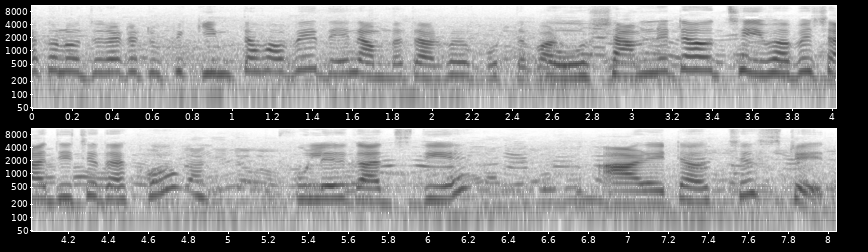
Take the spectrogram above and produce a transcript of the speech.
এখন ওর জন্য একটা টুপি কিনতে হবে দেন আমরা তারপরে পড়তে পারব। সামনেটা হচ্ছে এইভাবে সাজিয়েছে, দেখো, ফুলের গাছ দিয়ে। আর এটা হচ্ছে স্টেজ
